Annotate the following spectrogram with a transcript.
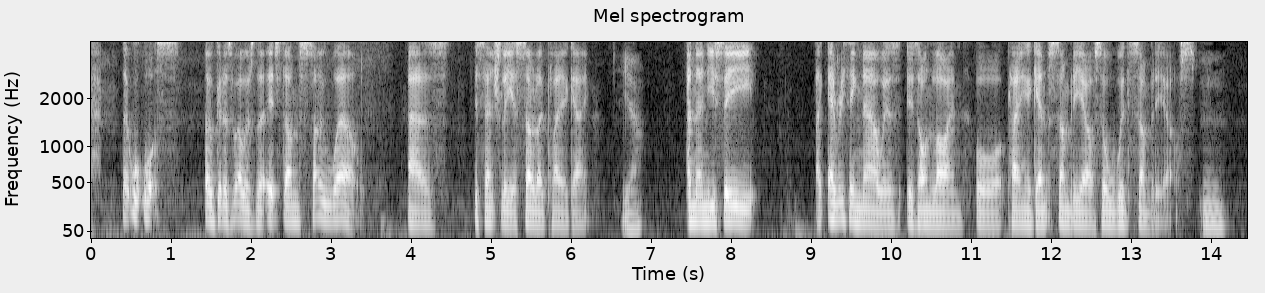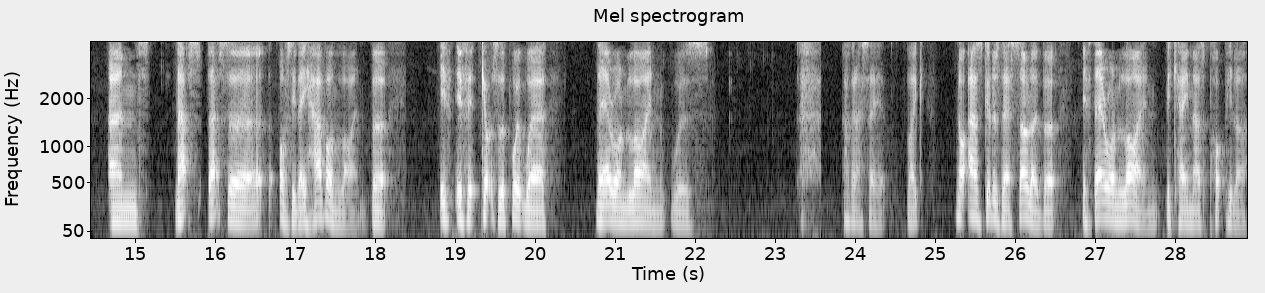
that- wh- what's so good as well is that it's done so well as essentially a solo player game. yeah, And then you see, like everything now is is online or playing against somebody else or with somebody else, Mm. and that's that's a obviously they have online, but if if it got to the point where their online was how can I say it like not as good as their solo, but if their online became as popular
